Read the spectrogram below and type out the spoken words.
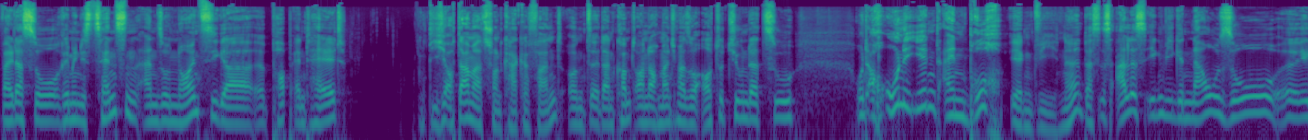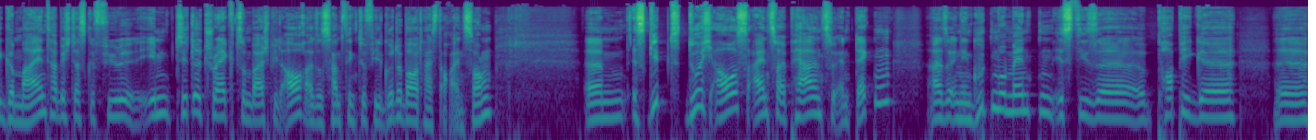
weil das so Reminiszenzen an so 90er äh, Pop enthält, die ich auch damals schon kacke fand. Und äh, dann kommt auch noch manchmal so Autotune dazu. Und auch ohne irgendeinen Bruch irgendwie. Ne? Das ist alles irgendwie genau so äh, gemeint, habe ich das Gefühl. Im Titeltrack zum Beispiel auch. Also Something to Feel Good About heißt auch ein Song. Ähm, es gibt durchaus ein, zwei Perlen zu entdecken. Also in den guten Momenten ist diese poppige äh,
